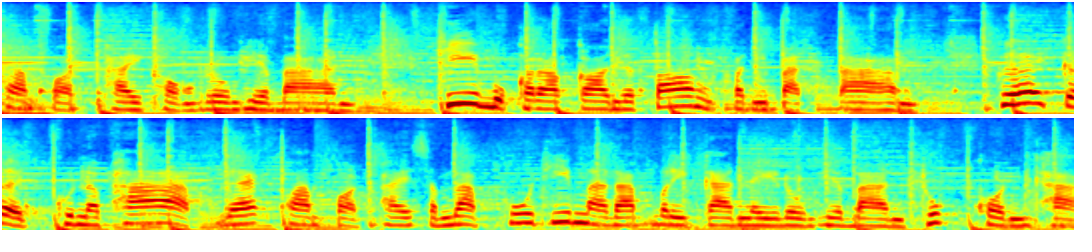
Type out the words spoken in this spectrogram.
ความปลอดภัยของโรงพยาบาล ที่บุคลากรจะต้องปฏิบัติตาม เพื่อให้เกิดคุณภาพและความปลอดภัยสำหรับผู้ที่มารับบริการในโรงพยาบาลทุกคนค่ะ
